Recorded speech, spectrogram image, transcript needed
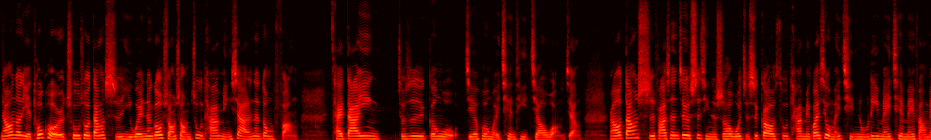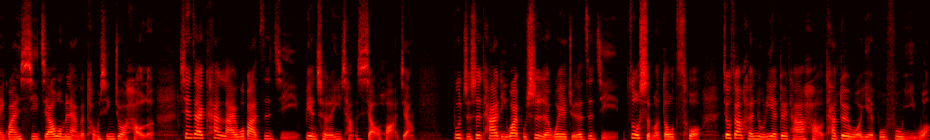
然后呢也脱口而出说，当时以为能够爽爽住他名下的那栋房，才答应就是跟我结婚为前提交往这样。然后当时发生这个事情的时候，我只是告诉他没关系，我们一起努力，没钱没房没关系，只要我们两个同心就好了。现在看来，我把自己变成了一场笑话这样。不只是他里外不是人，我也觉得自己做什么都错。就算很努力的对他好，他对我也不复以往。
